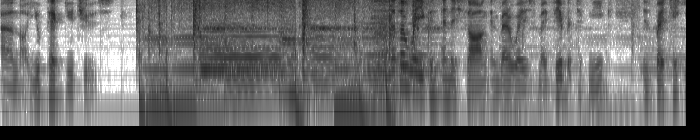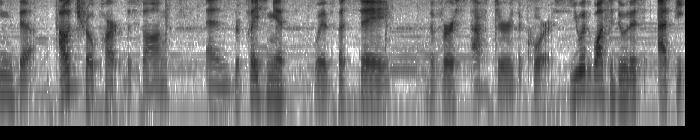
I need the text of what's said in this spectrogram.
I don't know, you pick, you choose. Another way you can end a song, and by the way, this is my favorite technique, is by taking the outro part of the song and replacing it with, let's say, the verse after the chorus. You would want to do this at the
